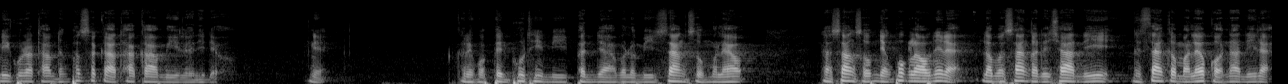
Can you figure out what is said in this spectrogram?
มีคุณธรรมถึงพระสกทาคามีเลยทีเดียวเนี่ยก็เรียกว่าเป็นผู้ที่มีปัญญาบารมีสร้างสมมาแล้วนะสร้างสมอย่างพวกเรานี่แหละ เรามาสร้างกันในชาตินี้นะสร้างกันมาแล้วก่อนหน้านี้แหละ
